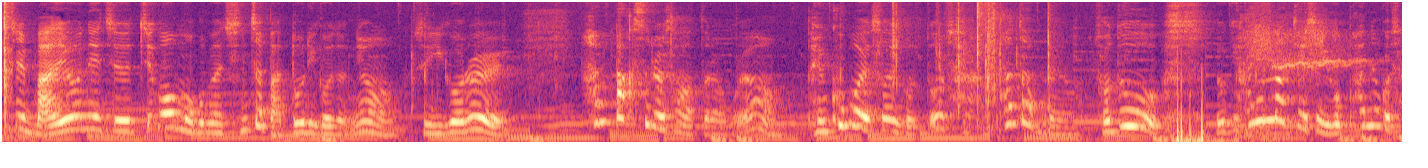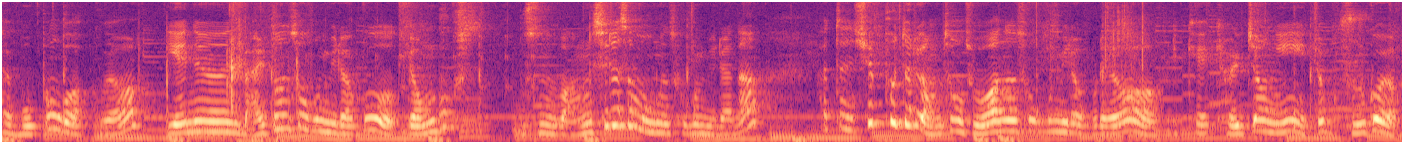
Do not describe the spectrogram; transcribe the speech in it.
사실 마요네즈 찍어 먹으면 진짜 맛돌이거든요. 그래서 이거를 한 박스를 사왔더라고요. 밴쿠버에서 이것도 잘 안 판다고 그래요. 저도 여기 한인마트에서 이거 파는 거 잘 못 본 것 같고요. 얘는 말돈 소금이라고 영국 스- 무슨 왕실에서 먹는 소금이라나? 하여튼 셰프들이 엄청 좋아하는 소금이라고 그래요. 이렇게 결정이 좀 굵어요.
